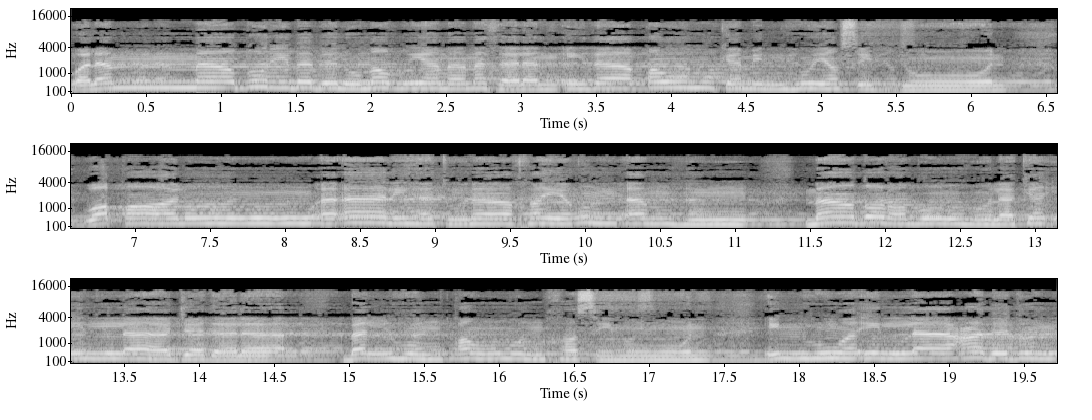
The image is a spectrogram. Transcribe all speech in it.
ولما ضرب ابن مريم مثلا إذا قومك منه يصدون وقالوا أآلهتنا خير أم هو؟ ما ضربوه لك إلا جدلا بل هم قوم خصمون. إن هو إلا عبد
